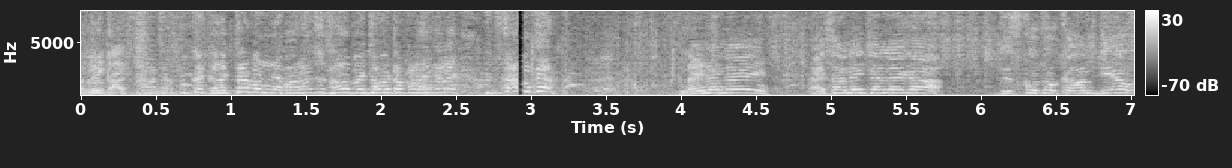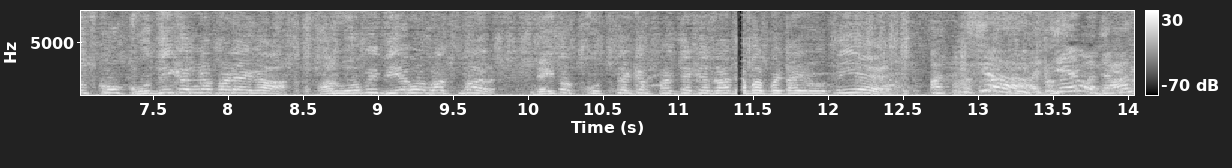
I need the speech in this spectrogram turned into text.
अबे तू क्या कलेक्टर बनने वाला जो बैठा बैठा पढ़ाई करे काम कर। नहीं नहीं नहीं ऐसा नहीं चलेगा। जिसको जो काम दिया उसको खुद ही करना पड़ेगा। और वो भी दिए हुए वक्त पर। नहीं तो कुत्ते के पट्टे के साथ पर पिटाई होती है। अच्छा ये मज़ाक।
